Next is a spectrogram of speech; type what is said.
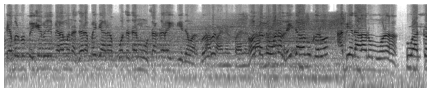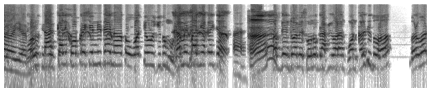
ટેબલ પર પૈસા મેલે પેલા મને હજાર અપાઈ દે અને પાંચ હજાર હું ઓછા કરાવી દઈએ તમારે. બરોબર? હવે તમે ઓને લઈ જવાનું કરો આ બે દાડાનું મોણ શું વાત કરો યાર? તાત્કાલિક ઓપરેશન નહીં થાય ને તો વચ્ચેનું સીધું મુઠામીન બહાર નીકળી જાય પગદેન જો અમે સોનોગ્રાફી વાળાને ફોન કરી દીધો હ બરોબર?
